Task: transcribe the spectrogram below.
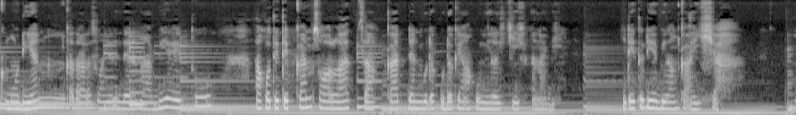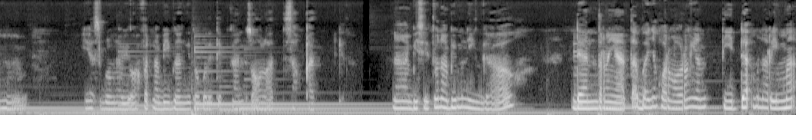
Kemudian kata-kata selanjutnya dari Nabi yaitu aku titipkan sholat, zakat, dan budak-budak yang aku miliki kata Nabi. Jadi itu dia bilang ke Aisyah. Hmm, ya sebelum Nabi wafat Nabi bilang gitu aku titipkan sholat zakat gitu. nah habis itu Nabi meninggal dan ternyata banyak orang-orang yang tidak menerima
